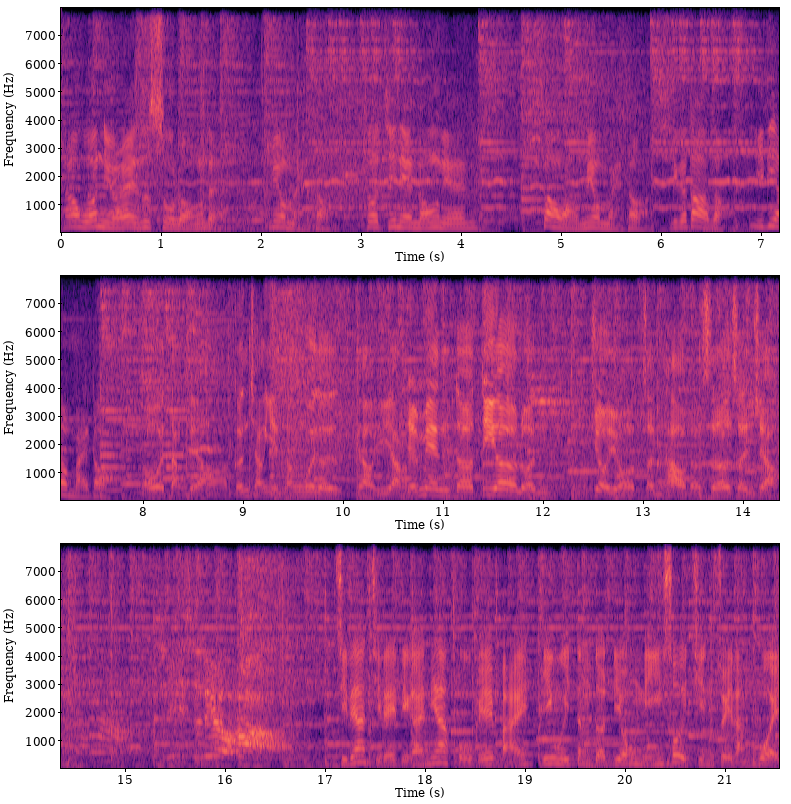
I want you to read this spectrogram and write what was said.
然后我女儿也是属龙的，没有买到，说今年龙年。上网没有买到，一个大早一定要买到，都会涨掉啊，跟抢演唱会的票一样。前面的第二轮就有整套的十二生肖。七十六号。一领一个伫个领号码牌，因为等到两年，所以真侪人买。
